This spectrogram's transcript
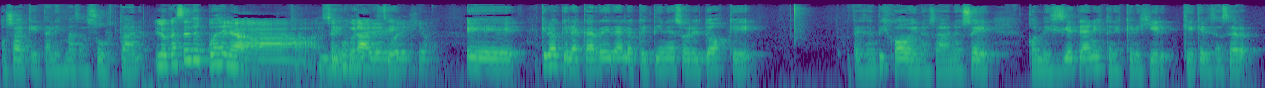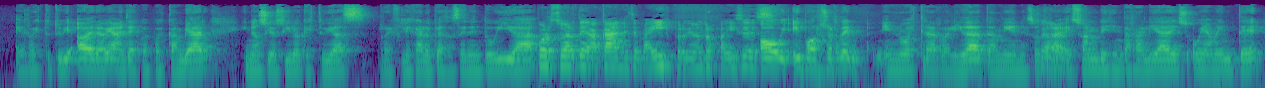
o sea, que tal vez más asustan. Lo que haces después de la Del secundaria, del sí. colegio. Eh, creo que la carrera lo que tiene sobre todo es que te sentís joven, o sea, no sé, con 17 años tenés que elegir qué querés hacer el resto de tu vida. A ver, obviamente después puedes cambiar y no sí o sí lo que estudias refleja lo que vas a hacer en tu vida. Por suerte acá en este país, porque en otros países... Obvio, y por suerte en, nuestra realidad también, es otra, Claro. son distintas realidades, obviamente.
